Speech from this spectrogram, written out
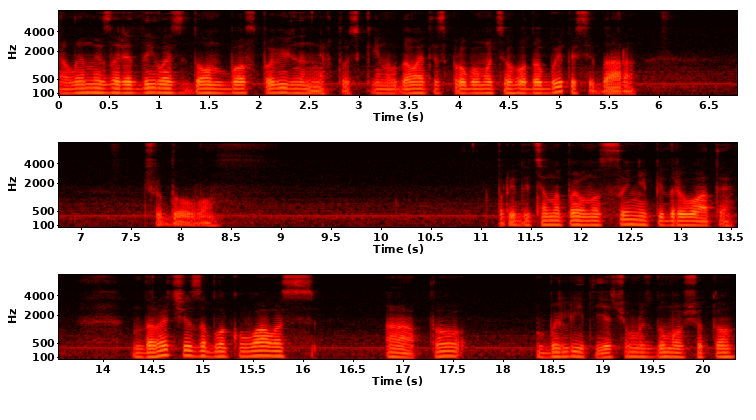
Але не зарядилась Дон, бо сповільнення хтось кинув. Давайте спробуємо цього добити, Сідара. Чудово. Прийдеться, напевно, синій підривати. До речі, заблокувалась. А, то Беліт. Я чомусь думав, що то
